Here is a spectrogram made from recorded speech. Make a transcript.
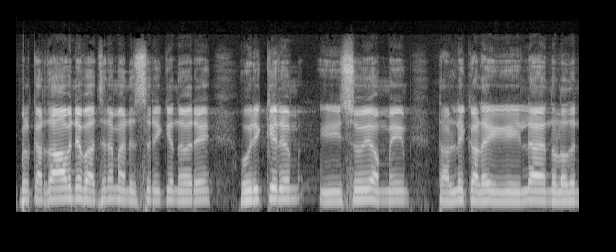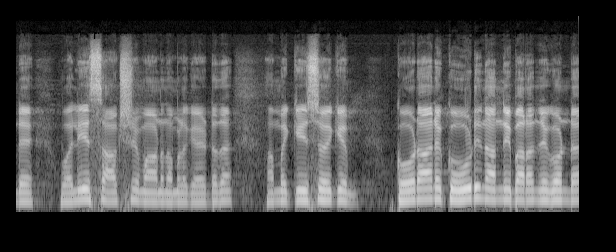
ഇപ്പോൾ കർത്താവിന്റെ വചനം അനുസരിക്കുന്നവരെ ഒരിക്കലും ഈശോയും അമ്മയും തള്ളിക്കളയുകയില്ല എന്നുള്ളതിന്റെ വലിയ സാക്ഷ്യമാണ് നമ്മൾ കേട്ടത്. അമ്മയ്ക്ക് ഈശോയ്ക്കും കോടാനു കോടി നന്ദി പറഞ്ഞുകൊണ്ട്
